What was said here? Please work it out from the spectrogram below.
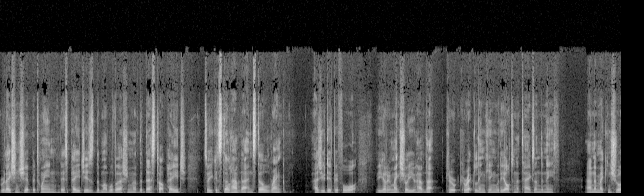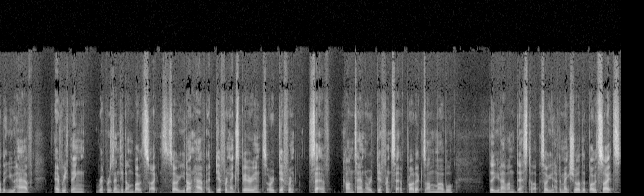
relationship between this page is the mobile version of the desktop page. So you can still have that and still rank as you did before. You got to make sure you have that cor- correct linking with the alternate tags underneath, and then making sure that you have everything represented on both sites. So you don't have a different experience or a different set of content or a different set of products on the mobile that you have on desktop. So you have to make sure that both sites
